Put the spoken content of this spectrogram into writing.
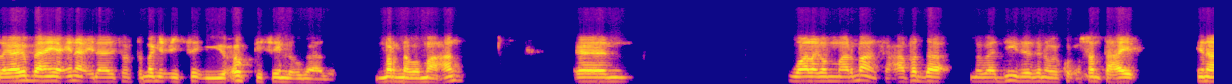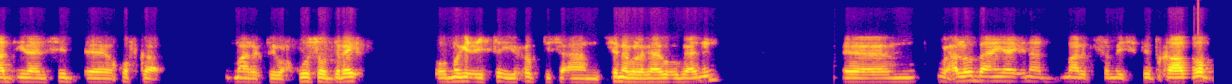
lagaaga baahan yahay inaad ilaaliso horta magaciisa iyo xogtiisa in la ogaado. Marnaba ma ahan. Waa laga maarmaan. Saxaafadda mabaadi'deedana way ku xusan tahay inaad ilaalisid qofka maaragtay wax kuu soo diray oo magaciisa iyo xogtiisa aan sinaba lagaaga ogaanin waxaa loo baahan yahay inaad maaragta samaysatid qaabab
